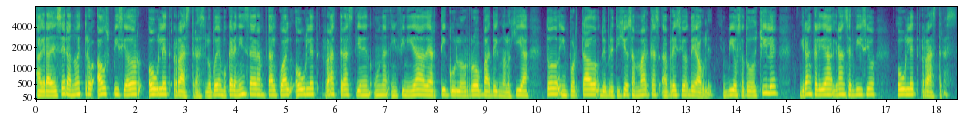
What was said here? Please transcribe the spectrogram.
agradecer a nuestro auspiciador Oulet Rastras. Lo pueden buscar en Instagram tal cual Oulet Rastras. Tienen una infinidad de artículos, ropa, tecnología, todo importado de prestigiosas marcas a precio de outlet. Envíos a todo Chile, gran calidad, gran servicio. Oulet Rastras.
